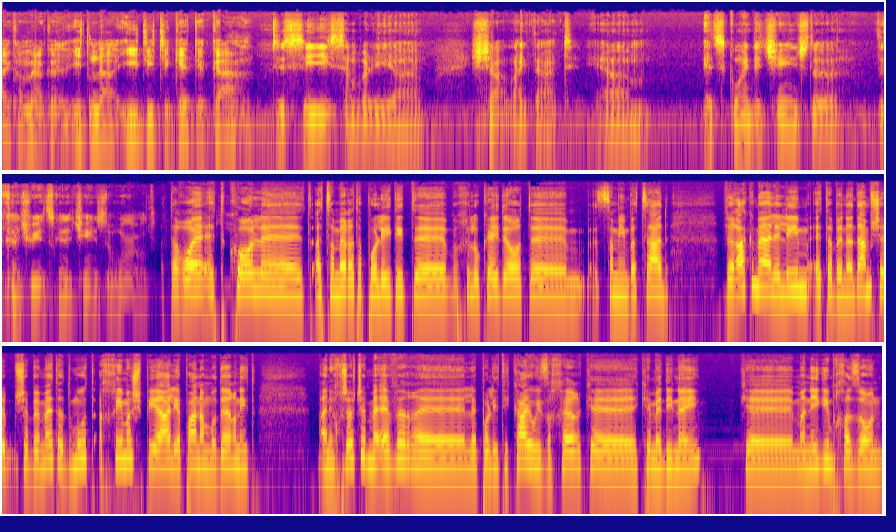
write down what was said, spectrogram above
like America. It's not easy to get a gun. To see somebody uh, shot like that, um, it's going to change the the country, it's going to change the world. אתה רואה את כל uh, הצמרת הפוליטית, uh, חילוקי דעות uh, שמים בצד, ורק מהללים את הבן אדם ש, שבאמת הדמות הכי משפיעה על יפן המודרנית. אני חושבת שמעבר uh, לפוליטיקאי, הוא ייזכר כ- כמדינאי, כמנהיג עם חזון,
